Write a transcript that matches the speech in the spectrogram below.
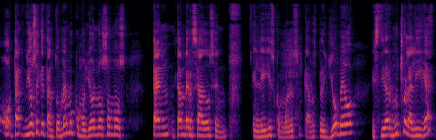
O tan- yo sé que tanto Memo como yo no somos tan, tan versados en, en leyes como lo es Carlos, pero yo veo estirar mucho la liga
